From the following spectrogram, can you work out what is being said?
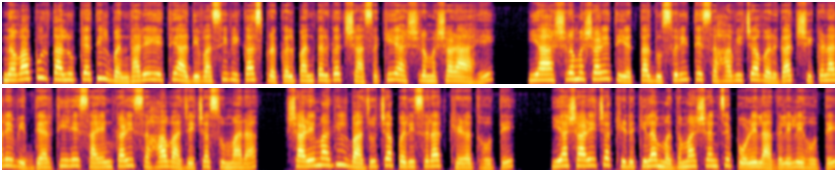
नवापूर तालुक्यातील बंधारे येथे आदिवासी विकास प्रकल्पांतर्गत शासकीय आश्रमशाळा आहे. या आश्रमशाळेत इयत्ता दुसरी ते सहावीच्या वर्गात शिकणारे विद्यार्थी हे सायंकाळी सहा वाजेच्या सुमारा शाळेमागील बाजूच्या परिसरात खेळत होते. या शाळेच्या खिडकीला मधमाशांचे पोळे लागलेले होते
